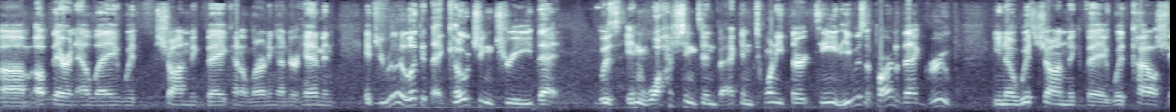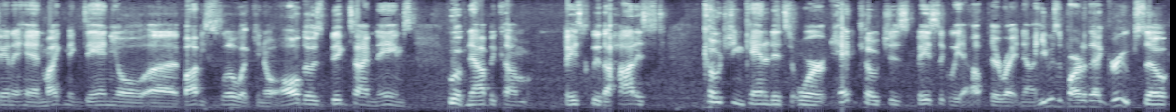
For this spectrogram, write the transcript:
Um, up there in LA with Sean McVay kind of learning under him. And if you really look at that coaching tree that was in Washington back in 2013, he was a part of that group you know, with Sean McVay, with Kyle Shanahan, Mike McDaniel, uh, Bobby Slowik, you know, all those big time names who have now become basically the hottest coaching candidates or head coaches basically out there right now. He was a part of that group. So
